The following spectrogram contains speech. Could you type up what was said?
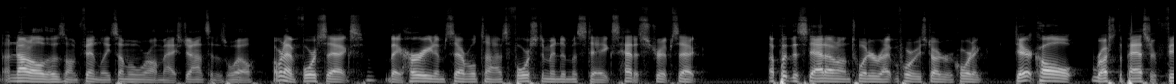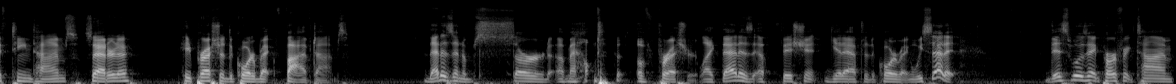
Not all of those on Finley. Some of them were on Max Johnson as well. Auburn had four sacks. They hurried him several times, forced him into mistakes, had a strip sack. I put the stat out on Twitter right before we started recording. Derek Hall rushed the passer 15 times Saturday. He pressured the quarterback five times. That is an absurd amount of pressure. Like, that is efficient get after the quarterback. And we said it. This was a perfect time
